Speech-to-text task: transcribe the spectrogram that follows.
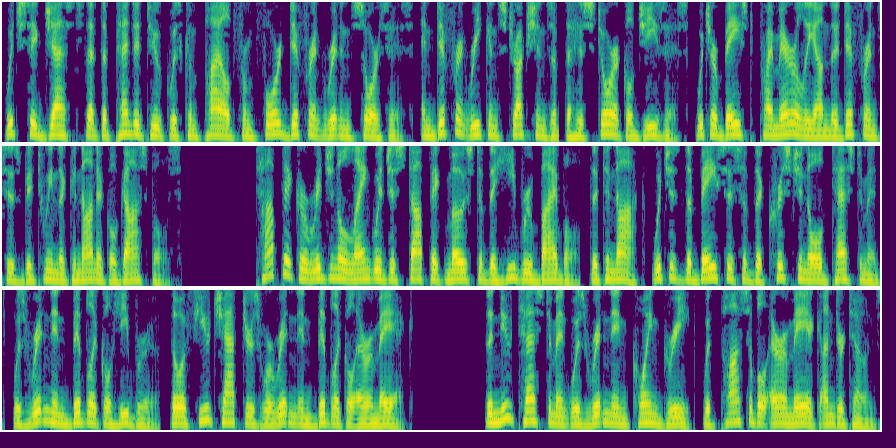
which suggests that the Pentateuch was compiled from four different written sources, and different reconstructions of the historical Jesus, which are based primarily on the differences between the canonical Gospels. Topic original languages topic Most of the Hebrew Bible, the Tanakh, which is the basis of the Christian Old Testament, was written in Biblical Hebrew, though a few chapters were written in Biblical Aramaic. The New Testament was written in Koine Greek, with possible Aramaic undertones,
